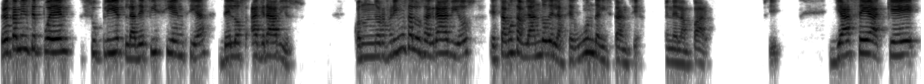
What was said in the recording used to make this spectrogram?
Pero también se pueden suplir la deficiencia de los agravios. Cuando nos referimos a los agravios, estamos hablando de la segunda instancia en el amparo. ¿sí? Ya sea que,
